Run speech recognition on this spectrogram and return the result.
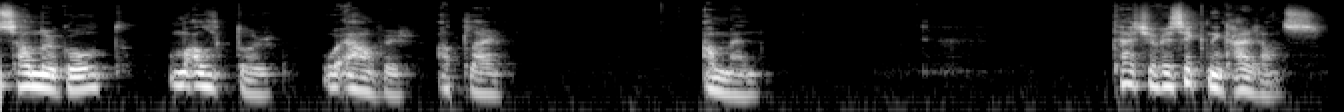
sannur god om altor og avir atlar. Amen. Tætje vi sikning herrans.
